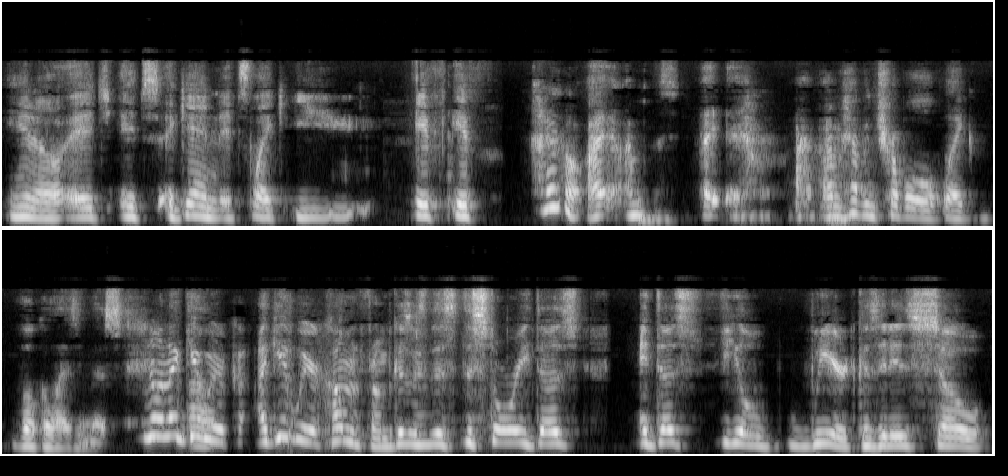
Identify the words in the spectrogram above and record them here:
you know, it's it's again, it's like you, if if I don't know, I I'm I, I'm having trouble like vocalizing this. No, and I Uh, get where you're, I get where you're coming from because this the story does it does feel weird because it is so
